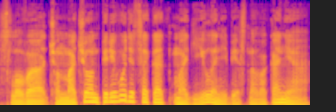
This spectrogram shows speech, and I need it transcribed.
Слово Чонмачон переводится как «могила небесного коня».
